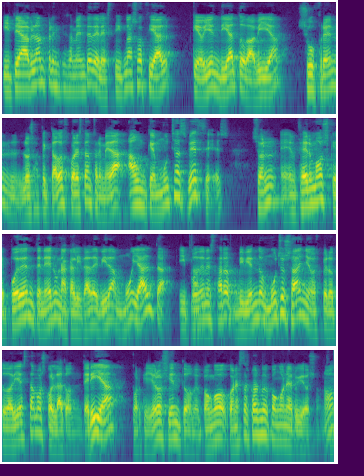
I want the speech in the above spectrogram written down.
Y te hablan precisamente del estigma social que hoy en día todavía sufren los afectados por esta enfermedad, aunque muchas veces son enfermos que pueden tener una calidad de vida muy alta y pueden estar viviendo muchos años, pero todavía estamos con la tontería, porque yo lo siento, me pongo con estas cosas me pongo nervioso, ¿no?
